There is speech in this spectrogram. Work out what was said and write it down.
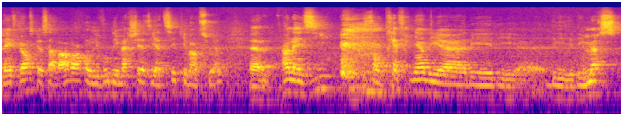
l'influence que ça va avoir au niveau des marchés asiatiques éventuels. Euh, en Asie, ils sont très friands des, euh, des, mœurs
